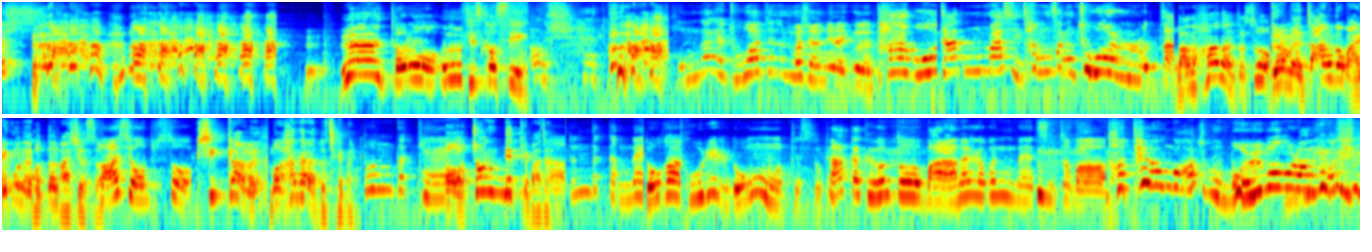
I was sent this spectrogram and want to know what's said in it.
어씨. 으 더러워 으 disgusting 아우 shit. 건강에 좋아지는 맛이 아니라 이거는 타고 짠 맛이 상상 초월로 짜. 난 하나도 안 짰어 그러면 짠 거 말고는 어떤 맛이었어? 맛이 없어. 식감은 뭐 하나라도 제발 쫀득해. 어 쫀득해 맞아 어, 쫀득한데 너가 조리를 너무 못했어. 그 아까 그것도 말안 하려고 했는데 진짜 막 다 태운 거 가지고 뭘 먹으라는 거지.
